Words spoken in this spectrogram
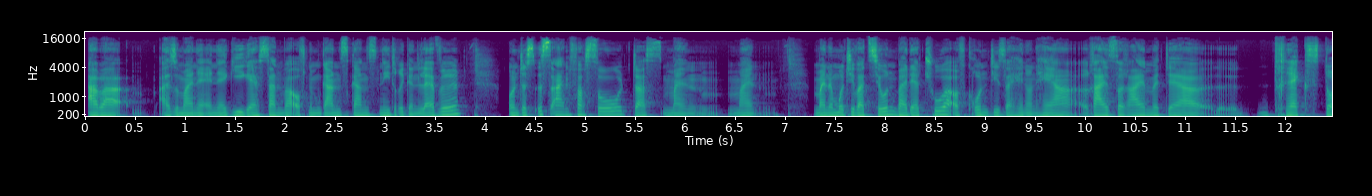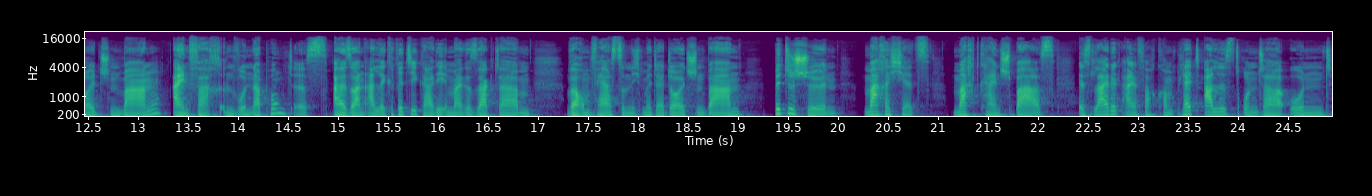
Aber also meine Energie gestern war auf einem ganz, ganz niedrigen Level. Und es ist einfach so, dass mein, mein, meine Motivation bei der Tour aufgrund dieser Hin- und Herreiserei mit der äh, Drecks-Deutschen Bahn einfach ein Wunderpunkt ist. Also an alle Kritiker, die immer gesagt haben, warum fährst du nicht mit der Deutschen Bahn? Bitteschön, mache ich jetzt. Macht keinen Spaß. Es leidet einfach komplett alles drunter und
